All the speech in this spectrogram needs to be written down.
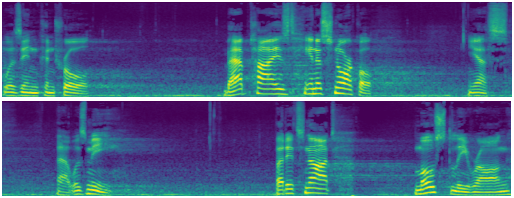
was in control. Baptized in a snorkel. Yes, that was me. But it's not mostly wrong,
